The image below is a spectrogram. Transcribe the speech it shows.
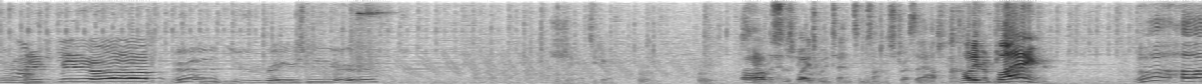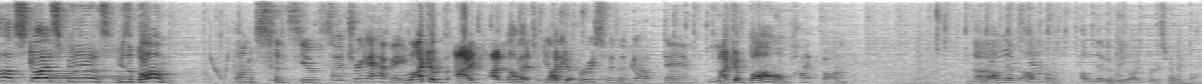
Lift me up, and you raise me up. Shit, what's he doing? Oh, this is way too intense. I'm starting to stress out. I'm not even playing. Ah, sky spears. Use a bomb. Nonsense. You're so trigger happy. Like a, I, I love it. You're Like like, a, Bruce with a goddamn like a bomb. pipe bomb. No, I'll never, I'll, I'll never be like Bruce with a bomb.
